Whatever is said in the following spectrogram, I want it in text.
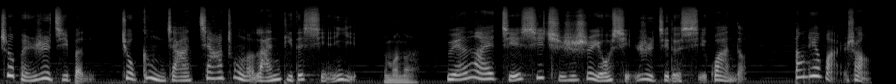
这本日记本就更加加重了兰迪的嫌疑。怎么呢？原来杰西其实是有写日记的习惯的。当天晚上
